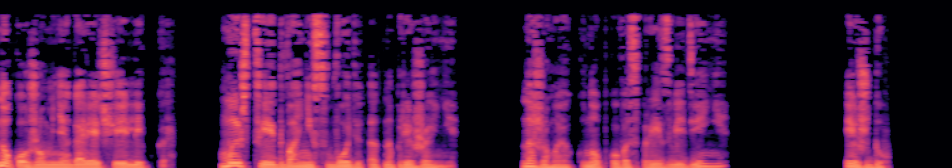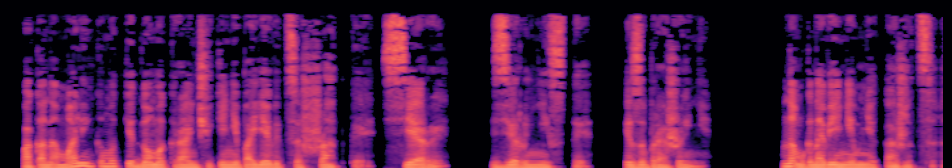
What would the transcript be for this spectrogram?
но кожа у меня горячая и липкая. Мышцы едва не сводят от напряжения. Нажимаю кнопку воспроизведения и жду, пока на маленьком откидном экранчике не появится шаткое, серое, зернистое изображение. На мгновение мне кажется,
